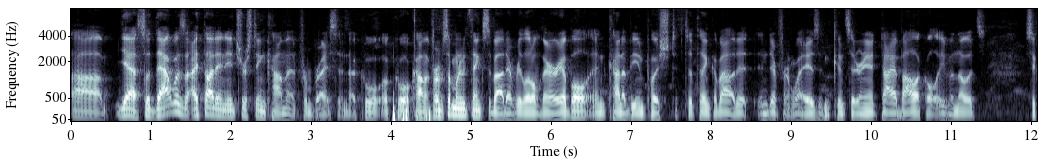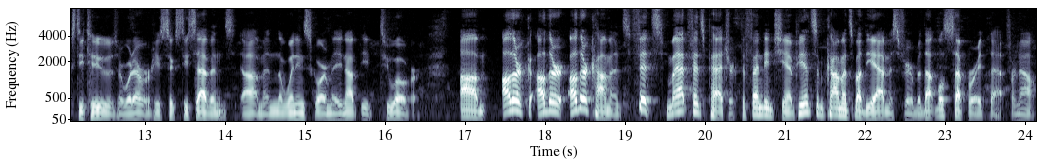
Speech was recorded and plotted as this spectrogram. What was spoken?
Um, yeah, so that was I thought an interesting comment from Bryson, a cool a cool comment from someone who thinks about every little variable and kind of being pushed to think about it in different ways and considering it diabolical, even though it's 62s or whatever. He's 67s, um, and the winning score may not be two over. Um, other other other comments. Fitz Matt Fitzpatrick, defending champ. He had some comments about the atmosphere, but that will separate that for now.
